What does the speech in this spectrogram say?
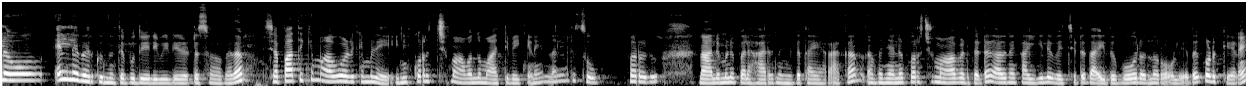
ഹലോ എല്ലാവർക്കും ഇന്നത്തെ പുതിയൊരു വീഡിയോയിലോട്ട് സ്വാഗതം. ചപ്പാത്തിക്ക് മാവ് കുഴയ്ക്കുമ്പോഴേ ഇനി കുറച്ച് മാവൊന്ന് മാറ്റി വയ്ക്കണേ നല്ലൊരു സൂപ്പർ ഒരു നാലുമണി പലഹാരം നിങ്ങൾക്ക് തയ്യാറാക്കാം. അപ്പോൾ ഞാൻ കുറച്ച് മാവ് എടുത്തിട്ട് അതിനെ കയ്യിൽ വെച്ചിട്ട് ഇതുപോലെ ഒന്ന് റോൾ ചെയ്ത് കൊടുക്കണേ.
